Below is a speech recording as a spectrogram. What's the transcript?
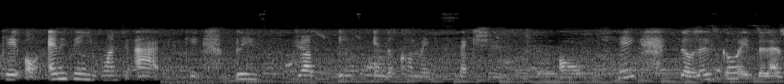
okay or anything you want to add okay please drop it in the comment section okay so let's go into the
